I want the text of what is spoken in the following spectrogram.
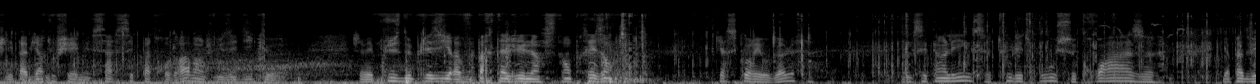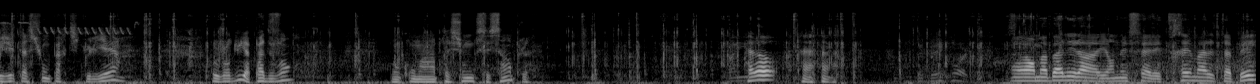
je l'ai pas bien touché, mais ça c'est pas trop grave. Hein. Je vous ai dit que j'avais plus de plaisir à vous partager l'instant présent qu'à scorer au golf. Donc c'est un links, tous les trous se croisent, il n'y a pas de végétation particulière. Aujourd'hui il n'y a pas de vent, donc on a l'impression que c'est simple. Hello Alors ma balle est là et en effet elle est très mal tapée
